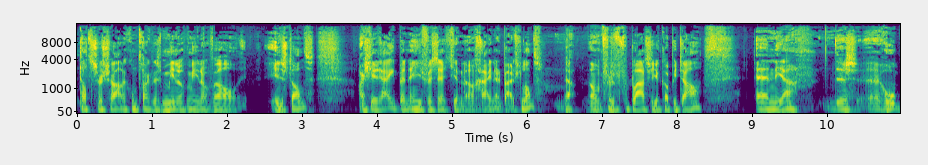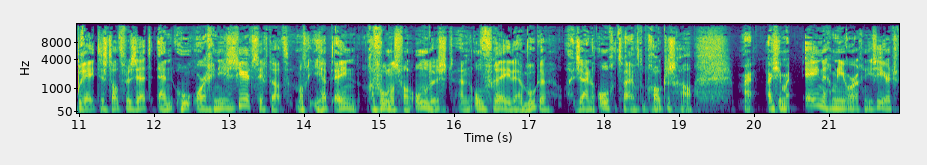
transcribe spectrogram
Dat sociale contract is min of meer nog wel in stand. Als je rijk bent en je verzet je, dan ga je naar het buitenland. Ja. Dan verplaats je je kapitaal. En ja, dus uh, hoe breed is dat verzet en hoe organiseert zich dat? Want je hebt één gevoelens van onlust en onvrede en woede. Zijn er ongetwijfeld op grote schaal. Maar als je maar enige manier organiseert,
